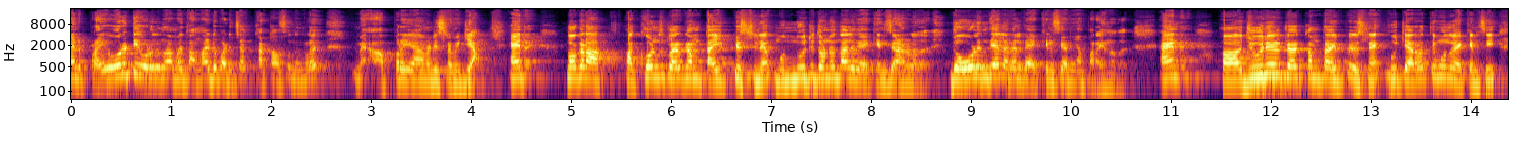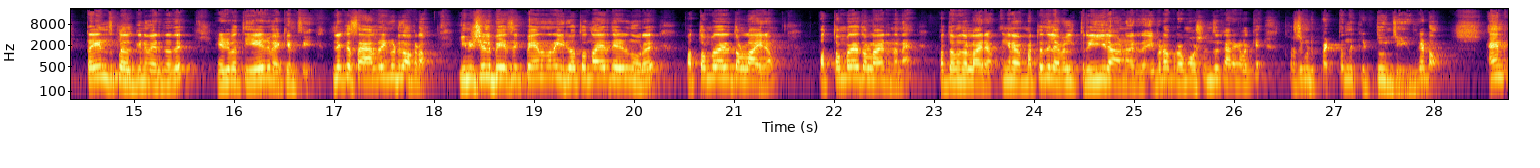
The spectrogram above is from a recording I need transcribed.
ആൻഡ് പ്രയോറിറ്റി കൊടുക്കുന്ന സമയത്ത് നന്നായിട്ട് പഠിച്ച കട്ട് ഓഫ് നിങ്ങൾ അപ്പർ ചെയ്യാൻ വേണ്ടി ശ്രമിക്കുക. ആൻഡ് നോക്കടാ അക്കൗണ്ട്സ് ക്ലർക്ക് കം ടൈപ്പിസ്റ്റിന് മുന്നൂറ്റി തൊണ്ണൂറ്റിനാല് വേക്കൻസി ആണുള്ളത്. ഇത് ഓൾ ഇന്ത്യ ലെവൽ വേക്കൻസിയാണ് ഞാൻ പറയുന്നത്. ആൻഡ് ജൂനിയർ ക്ലർക്ക് കം ടൈപ്പിസ്റ്റിന് നൂറ്റി അറുപത്തി മൂന്ന് വേക്കൻസി ട്രെയിൻസ് ക്ലർക്കിന് വരുന്നത് എഴുപത്തിയേഴ് വേക്കൻസി ഇതിനൊക്കെ സാലറിയും കൂടി നോക്കണം. ഇനിഷ്യൽ ബേസിക് പേ എന്ന് പറഞ്ഞാൽ ഇരുപത്തൊന്നായിരത്തി എഴുന്നൂറ് പത്തൊമ്പതായിരത്തി തൊള്ളായിരം. പത്തൊമ്പത് തൊള്ളായിരം തന്നെ. പത്തൊമ്പത് തൊള്ളായിരം ഇങ്ങനെ മറ്റത് ലെവൽ ത്രീയിലാണ് വരുന്നത്. ഇവിടെ പ്രൊമോഷൻസ് കാര്യങ്ങളൊക്കെ കുറച്ചും കൂടി പെട്ടെന്ന് കിട്ടുകയും ചെയ്യും കേട്ടോ. ആൻഡ്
